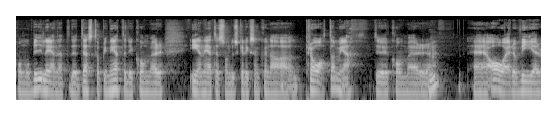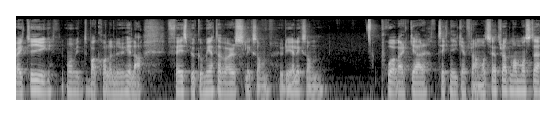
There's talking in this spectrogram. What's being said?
på mobila enheter, desktop-enheter, det kommer enheter som du ska liksom kunna prata med. Det kommer mm. eh, AR och VR-verktyg, om vi inte bara kollar nu hela Facebook och metaverse, liksom, hur det liksom påverkar tekniken framåt. Så jag tror att man måste,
